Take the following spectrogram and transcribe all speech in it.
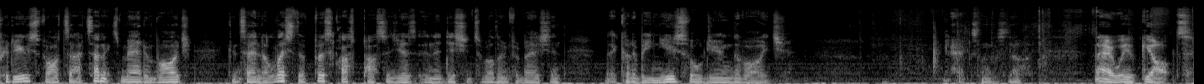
produced for Titanic's maiden voyage contained a list of first class passengers in addition to other information that could have been useful during the voyage. Excellent stuff. There we've got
